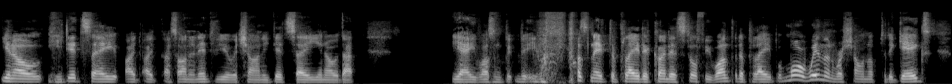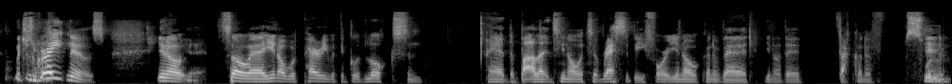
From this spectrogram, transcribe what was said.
you know, he did say. I, I, I saw in an interview with Schon. He did say, you know, that yeah, he wasn't he wasn't able to play the kind of stuff he wanted to play, but more women were showing up to the gigs, which is great news. You know, Yeah. so uh, you know, with Perry with the good looks and uh, the ballads, you know, it's a recipe for you know, kind of uh, you know, the that kind of swing.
